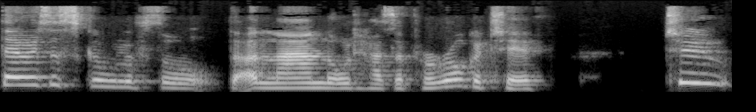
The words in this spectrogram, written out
there is a school of thought that a landlord has a prerogative to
